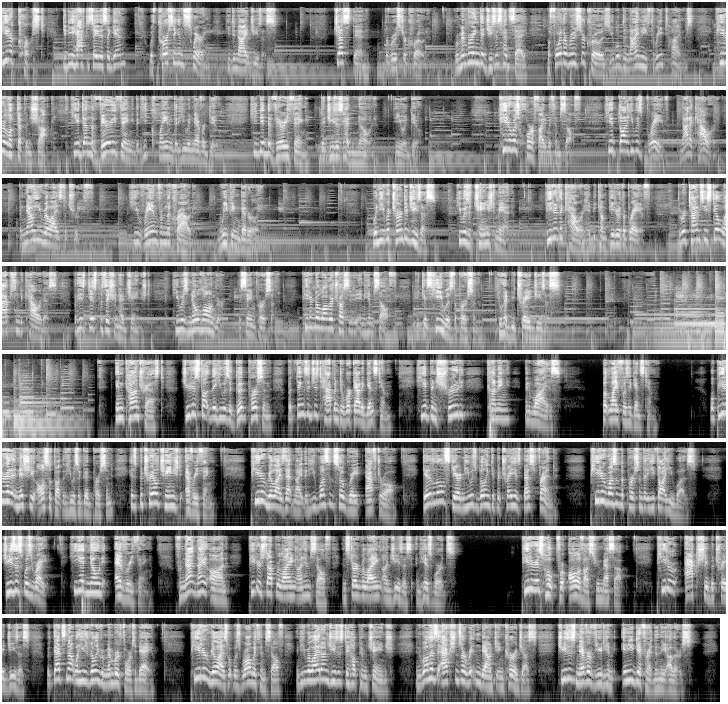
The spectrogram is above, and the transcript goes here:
Peter cursed. Did he have to say this again? With cursing and swearing, he denied Jesus. Just then, the rooster crowed. Remembering that Jesus had said, Before the rooster crows, you will deny me three times, Peter looked up in shock. He had done the very thing that he claimed that he would never do. He did the very thing that Jesus had known he would do. Peter was horrified with himself. He had thought he was brave, not a coward, but now he realized the truth. He ran from the crowd, weeping bitterly. When he returned to Jesus, he was a changed man. Peter the coward had become Peter the brave. There were times he still lapsed into cowardice, but his disposition had changed. He was no longer the same person. Peter no longer trusted in himself because he was the person who had betrayed Jesus. In contrast, Judas thought that he was a good person, but things had just happened to work out against him. He had been shrewd, cunning, and wise, but life was against him. While Peter had initially also thought that he was a good person, his betrayal changed everything. Peter realized that night that he wasn't so great after all get a little scared, and he was willing to betray his best friend. Peter wasn't the person that he thought he was. Jesus was right. He had known everything. From that night on, Peter stopped relying on himself and started relying on Jesus and his words. Peter is hope for all of us who mess up. Peter actually betrayed Jesus, but that's not what he's really remembered for today. Peter realized what was wrong with himself, and he relied on Jesus to help him change. And while his actions are written down to encourage us, Jesus never viewed him any different than the others.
